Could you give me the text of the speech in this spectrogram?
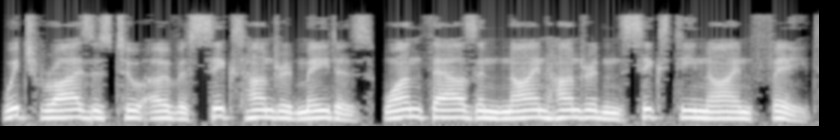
which rises to over 600 meters, 1969 feet.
